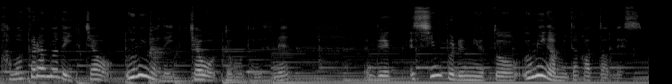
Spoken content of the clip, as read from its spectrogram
鎌倉まで行っちゃおう海まで行っちゃおうって思ったんですね。でシンプルに言うと海が見たかったんです。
